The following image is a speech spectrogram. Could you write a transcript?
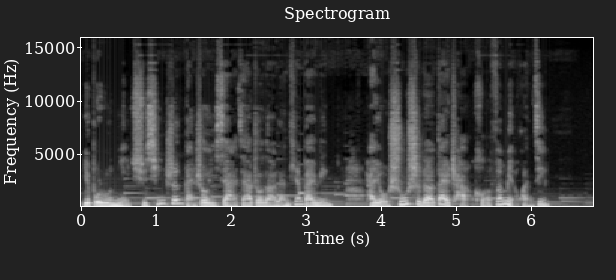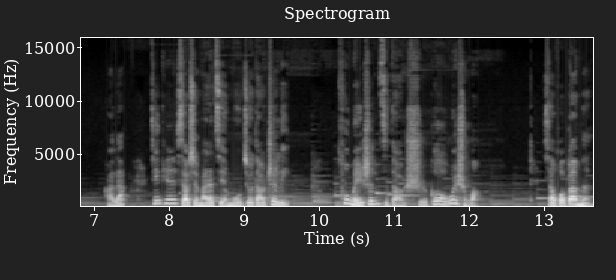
也不如你去亲身感受一下加州的蓝天白云，还有舒适的待产和分娩环境。好了，今天小雪妈的节目就到这里。赴美生子的十个为什么，小伙伴们，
